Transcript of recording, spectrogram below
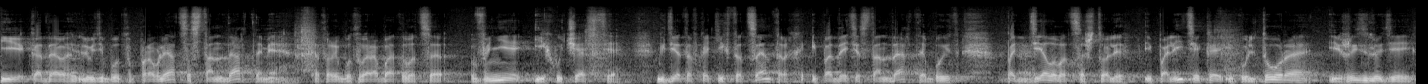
И когда люди будут управляться стандартами, которые будут вырабатываться вне их участия, где-то в каких-то центрах, и под эти стандарты будет подделываться, что ли, и политика, и культура, и жизнь людей.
